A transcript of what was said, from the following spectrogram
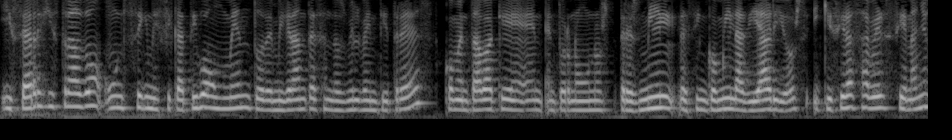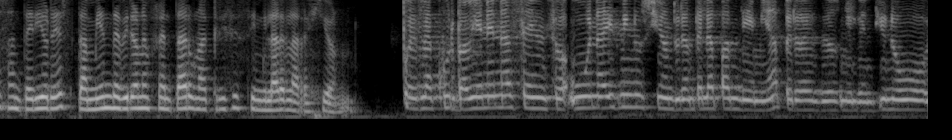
y se ha registrado un significativo aumento de migrantes en 2023. Comentaba que en, torno a unos 3.000 de 5.000 a diarios y quisiera saber si en años anteriores también debieron enfrentar una crisis similar en la región. Pues la curva viene en ascenso. Hubo una disminución durante la pandemia, pero desde 2021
